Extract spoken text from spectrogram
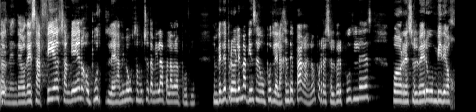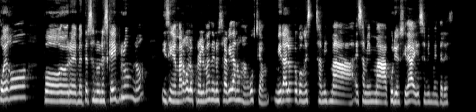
O desafíos también, o puzzles. A mí me gusta mucho también la palabra puzzle. En vez de problema, piensa en un puzzle. La gente paga, ¿no? Por resolver puzzles, por resolver un videojuego, por eh, meterse en un escape room, ¿no? Y sin embargo, los problemas de nuestra vida nos angustian. Míralo con esa misma, esa misma curiosidad y ese mismo interés.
